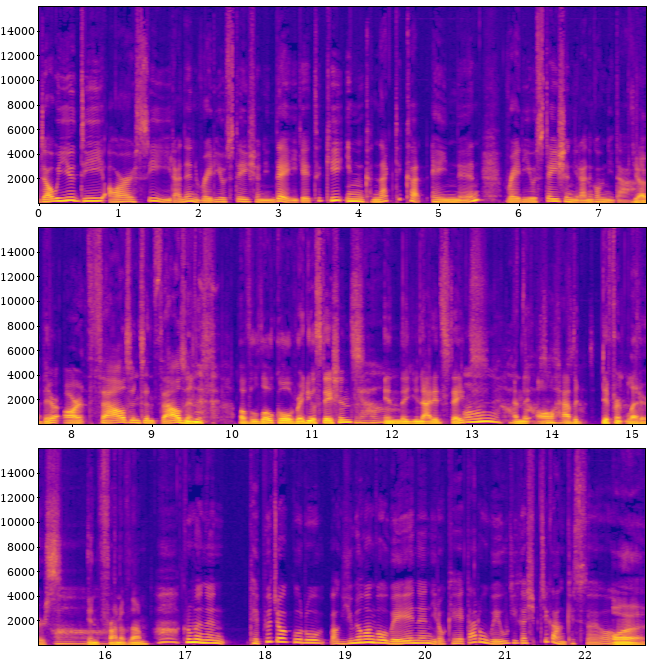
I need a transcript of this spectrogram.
WDRC라는 radio station인데 이게 특히 in Connecticut에 있는 radio station이라는 겁니다. Yeah, there are thousands and thousands of local radio stations Yeah. in the United States, and they all have a different letters in front of them. 그러면은 대표적으로 막 유명한 거 외에는 이렇게 따로 외우기가 쉽지가 않겠어요. 어,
